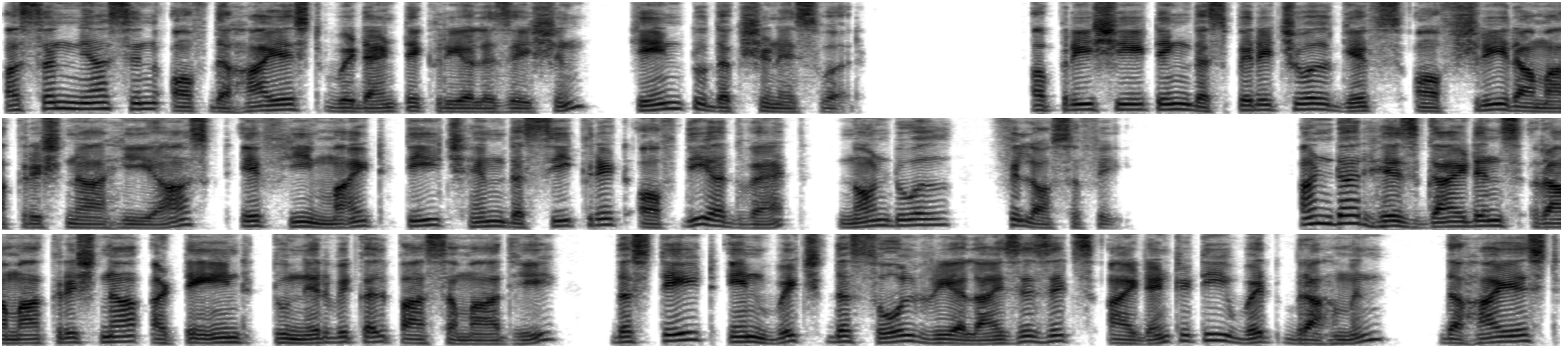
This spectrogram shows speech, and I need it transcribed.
a sannyasin of the highest Vedantic realization, came to Dakshineswar. Appreciating the spiritual gifts of Sri Ramakrishna, he asked if he might teach him the secret of the Advait, non-dual, philosophy. Under his guidance Ramakrishna attained to Nirvikalpa Samadhi, the state in which the soul realizes its identity with Brahman, the highest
